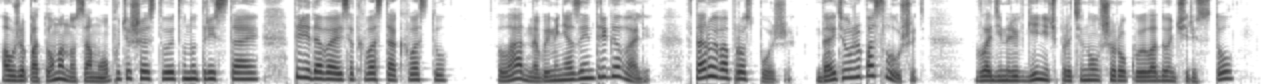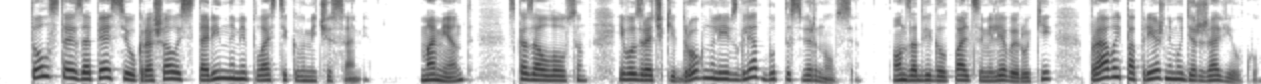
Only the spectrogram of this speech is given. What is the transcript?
а уже потом оно само путешествует внутри стаи, передаваясь от хвоста к хвосту. Ладно, вы меня заинтриговали. Второй вопрос позже. Дайте уже послушать. Владимир Евгеньевич протянул широкую ладонь через стол. Толстое запястье украшалось старинными пластиковыми часами. «Момент», — сказал Лоусон. Его зрачки дрогнули, и взгляд будто свернулся. Он задвигал пальцами левой руки, правой по-прежнему держа вилку.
